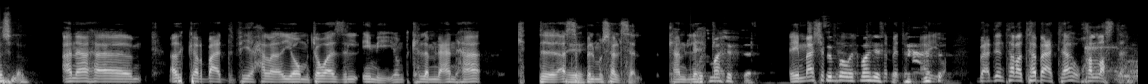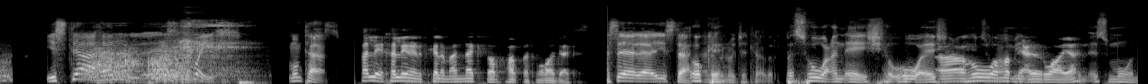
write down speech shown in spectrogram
اسلم أنا أذكر بعد في حلقة يوم جوائز الإيمي يوم تكلمنا عنها كنت أسب إيه؟ بالمسلسل كان له ما شفته. اي ما شفته. ما شفته. أيوه. بعدين ترى تابعته وخلصته. يستاهل كويس. ممتاز. خلي خلينا نتكلم عنه أكثر في حلقة مراجعة. بس يستاهل أوكي. من وجهة نظري. بس هو عن إيش؟ هو إيش؟ آه هو مبني على رواية. من اسمه.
